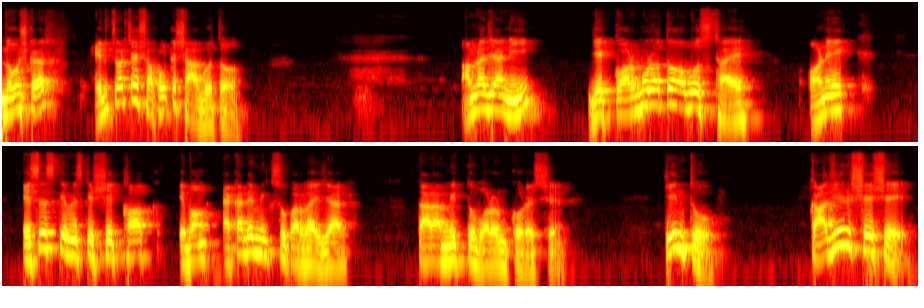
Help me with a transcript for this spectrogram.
নমস্কার, এর চর্চায় সকলকে স্বাগত। আমরা জানি যে কর্মরত অবস্থায় অনেক এসএস কেমিস্ট্রি শিক্ষক এবং একাডেমিক সুপারভাইজার তারা মৃত্যুবরণ করেছে। কিন্তু কাজের শেষে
